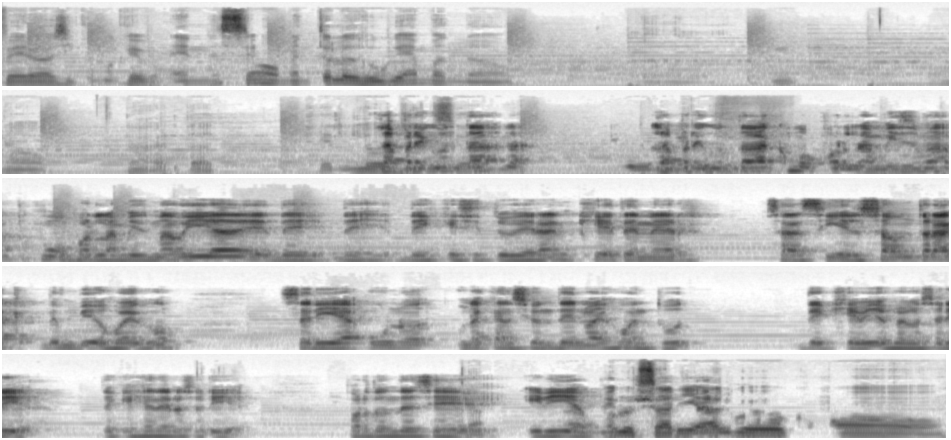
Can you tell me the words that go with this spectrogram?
pero así como que en este momento los juguemos, no, No, la verdad. La pregunta, la, la pregunta va como por la misma, como por la misma vía de, de- de- de que si tuvieran que tener, o sea, si el soundtrack de un videojuego sería uno, una canción de No hay juventud, ¿de qué videojuego sería? ¿De qué género sería? ¿Por dónde se iría? me ¿Por gustaría algo como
